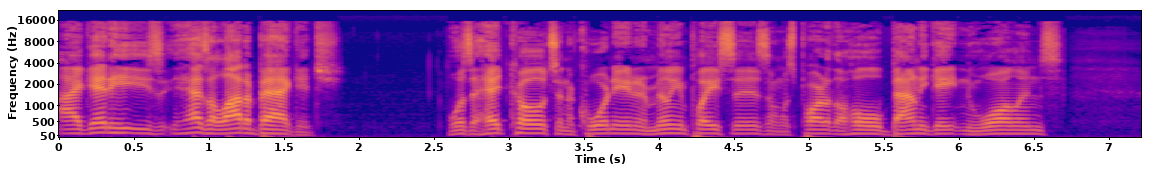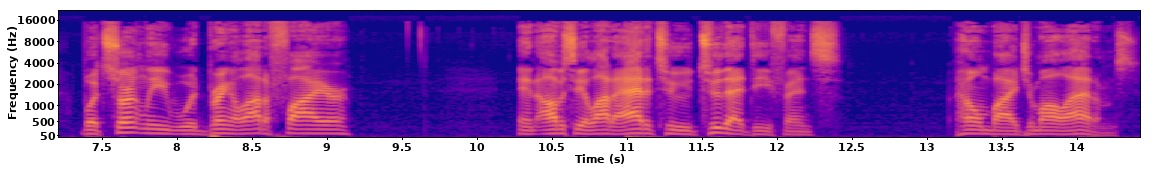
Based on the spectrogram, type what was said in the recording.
I get he's, he has a lot of baggage. Was a head coach and a coordinator in a million places and was part of the whole Bounty Gate in New Orleans, but certainly would bring a lot of fire and obviously a lot of attitude to that defense, helmed by Jamal Adams.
